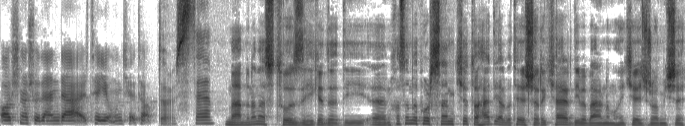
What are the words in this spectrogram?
آشنا شدن در طی اون کتاب. درسته. ممنونم از توضیحی که دادی. می‌خواستم بپرسم که تا حدی البته اشاره کردی به برنامه هایی که اجرا میشه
